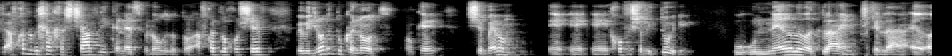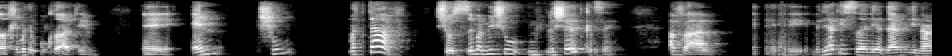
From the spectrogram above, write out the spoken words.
ואף אחד לא בכלל חשב להיכנס ולהוריד אותו, אף אחד לא חושב, במדינות מתוקנות, אוקיי, שבהן חופש הביטוי הוא, הוא נר לרגליים של הערכים הדמוקרטיים, אין שום מצב שאוסרים על מישהו לשלט כזה. אבל מדינת ישראל היא עדיין מדינה,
